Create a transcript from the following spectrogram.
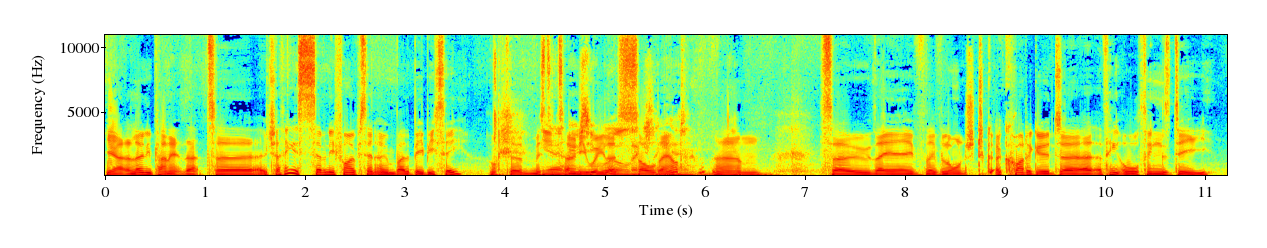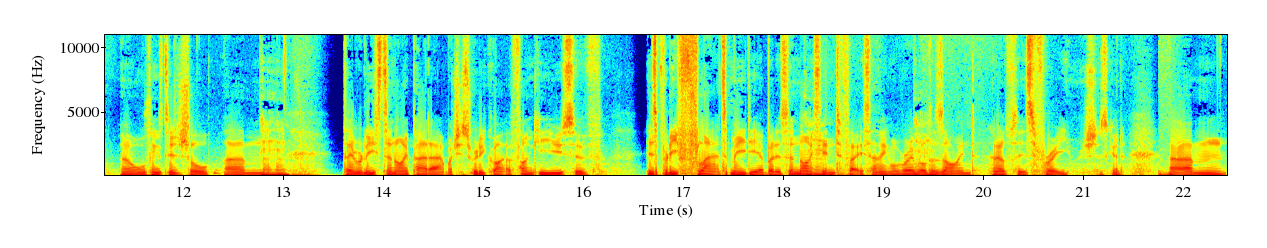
Yeah, a Lonely Planet that, uh, which I think is seventy-five percent owned by the BBC after Mr. Yeah, Tony BBC Wheeler World, sold actually, out. Um, so they've they've launched a, quite a good. Uh, I think All Things D, uh, All Things Digital. Um, Mhm. They released an iPad app, which is really quite a funky use of. It's pretty flat media, but it's a nice Mhm. interface. I think very well Mhm. designed, and obviously it's free, which is good. Um,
